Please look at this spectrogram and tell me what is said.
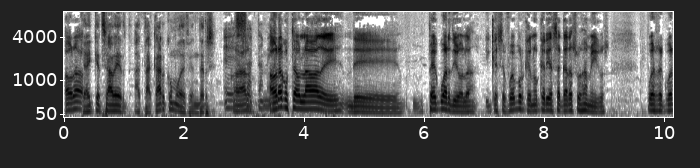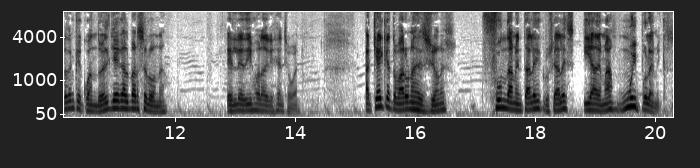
Ahora- que hay que saber atacar como defenderse. Exactamente. Ahora que usted hablaba de, de Pep Guardiola y que se fue porque no quería sacar a sus amigos, pues recuerden que cuando él llega al Barcelona, él le dijo a la dirigencia, bueno, aquí hay que tomar unas decisiones fundamentales y cruciales y además muy polémicas.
